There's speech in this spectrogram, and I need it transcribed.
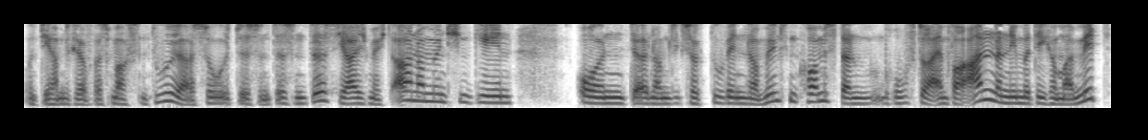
Und die haben gesagt, was machst denn du? Ja, so, das und das und das. Ja, ich möchte auch nach München gehen. Und dann haben die gesagt, du, wenn du nach München kommst, dann ruf doch einfach an, dann nehmen wir dich einmal mit.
